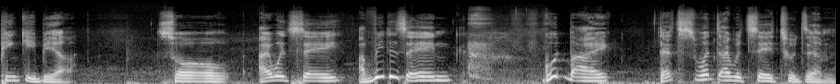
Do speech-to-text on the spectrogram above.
pinky beer. So I would say, Auf Wiedersehen, goodbye. That's what I would say to them.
